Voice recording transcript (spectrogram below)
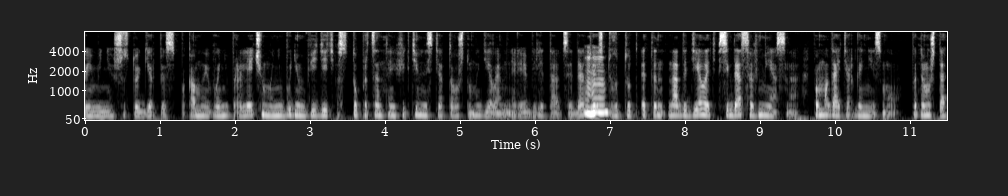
по имени шестой герпес, пока мы его не пролечим, мы не будем видеть стопроцентной эффективности от того, что мы делаем на реабилитации. Да? Mm-hmm. То есть вот тут это надо делать всегда совместно, помогать организму. Потому что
